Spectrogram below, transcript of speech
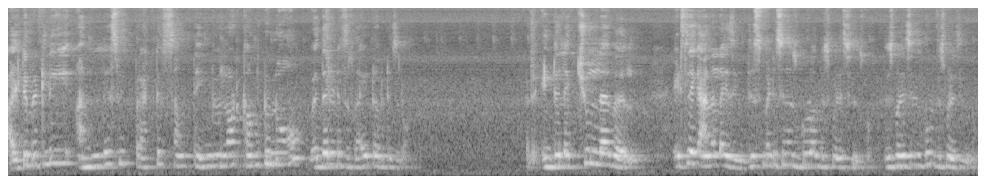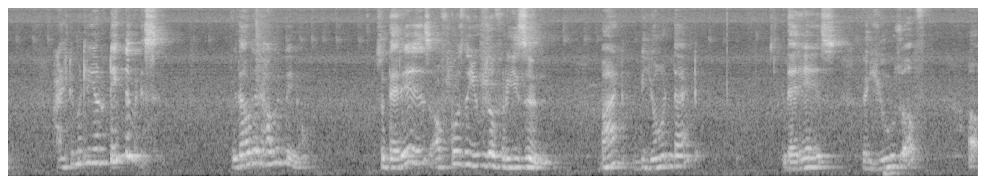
Ultimately, unless we practice something, we will not come to know whether it is right or it is wrong. At an intellectual level, it's like analyzing this medicine is good or this medicine is good. This medicine is good, this medicine is good. Ultimately, you have to take the medicine. Without that, how will we know? So, there is, of course, the use of reason, but beyond that, there is the use of, uh,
